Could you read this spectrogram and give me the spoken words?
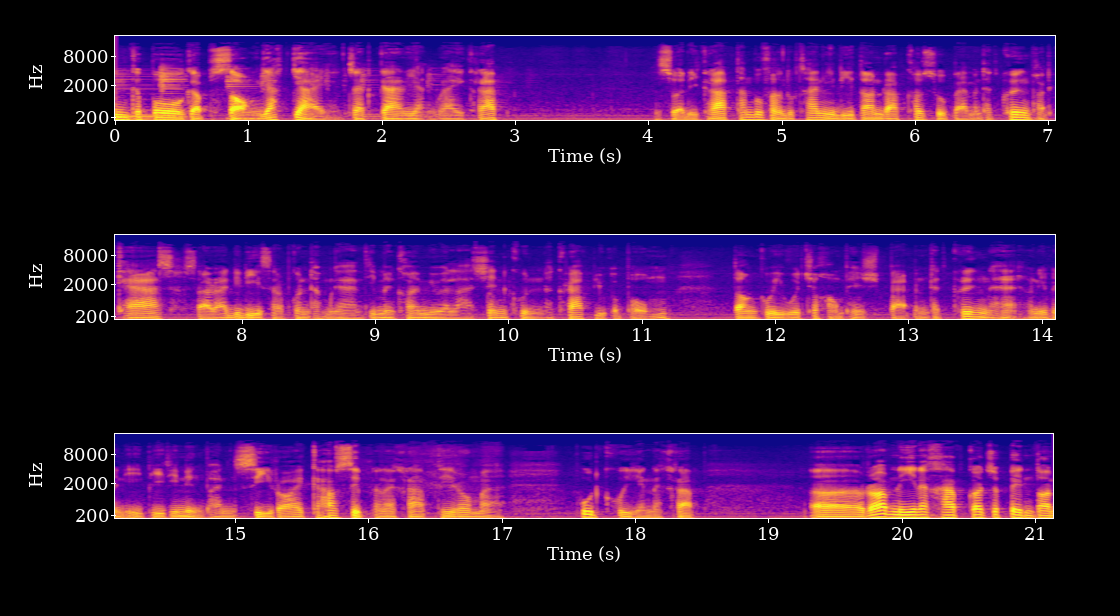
ิงคโปร์กับ 2 ยักษ์ใหญ่จัดการอย่างไรครับ สวัสดีครับ ท่านผู้ฟังทุกท่านยินดีต้อนรับเข้าสู่แปดบรรทัดครึ่งพอดแคสต์สาระดีๆสำหรับคนทำงานที่ไม่ค่อยมีเวลาเช่นคุณนะครับ อยู่กับผมต้องกวีวุฒิเจ้าของเพจแปดบรรทัดครึ่งนะฮะวันนี้เป็น EP ที่ 1490แล้วนะครับ ที่เรามาพูดคุยกันนะครับออรอบนี้นะครับก็จะเป็นตอน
